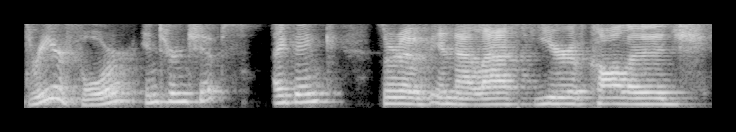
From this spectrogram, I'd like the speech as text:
three or four internships i think sort of in that last year of college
